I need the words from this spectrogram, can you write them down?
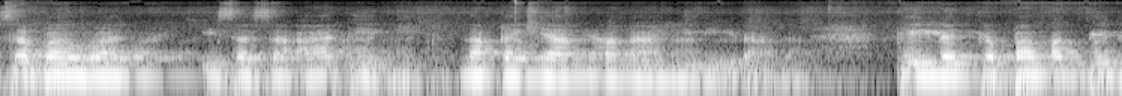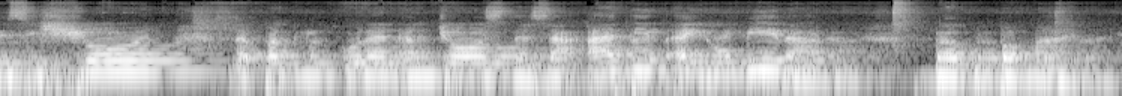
sa bawat isa sa atin na kanyang mga hinirang. Kailan ka pa magdedesisyon na paglingkuran ang Diyos na sa atin ay humirang bago pa man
